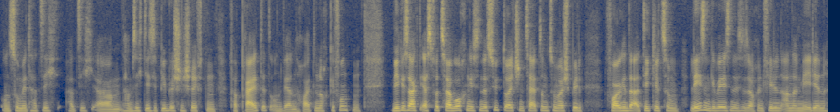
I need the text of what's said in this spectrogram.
Und somit hat sich, hat sich, ähm, haben sich diese biblischen Schriften verbreitet und werden heute noch gefunden. Wie gesagt, erst vor zwei Wochen ist in der Süddeutschen Zeitung zum Beispiel folgender Artikel zum Lesen gewesen. Es ist auch in vielen anderen Medien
